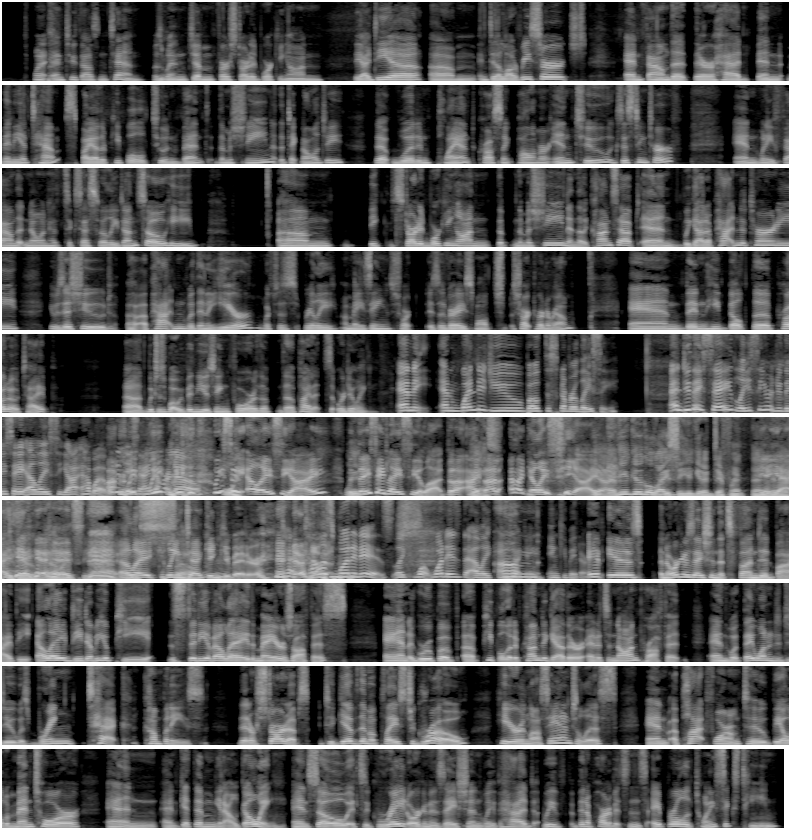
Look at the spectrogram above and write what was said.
in 2010 was when Jim first started working on the idea um, and did a lot of research and found that there had been many attempts by other people to invent the machine, the technology that would implant cross-linked polymer into existing turf. And when he found that no one had successfully done so, he um, be, started working on the, the machine and the concept. And we got a patent attorney. He was issued a, a patent within a year, which is really amazing. Short is a very small, short turnaround. And then he built the prototype, uh, which is what we've been using for the the pilots that we're doing. And and when did you both discover LACI? And do they say Lacy or do they say L A C I? How What, what do they we, say? I we, never we, know. We say L A C I, but We- they say Lacey a lot. But I, Yes. I, I like L A C I. Yeah, if you Google Lacey, you get a different thing. Yeah, yeah. if you it's LACI. LA And Clean so- Tech Incubator. Te- Tell us what it is. Like what what is the LA Clean Tech Um, In- Incubator? It is an organization that's funded by the LADWP, the City of LA, the mayor's office, and a group of uh, people that have come together, and it's a nonprofit. And what they wanted to do was bring tech companies that are startups to give them a place to grow here in Los Angeles and a platform to be able to mentor and and get them you know going. And so it's a great organization. We've had we've been a part of it since april of 2016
